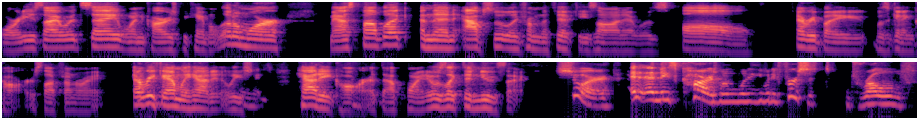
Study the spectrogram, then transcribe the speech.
40s, I would say, when cars became a little more mass public. And then absolutely from the 50s on, it was all everybody was getting cars left and right every family had at least had a car at that point. It was like the new thing. Sure. And, and these cars, when, when you first drove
